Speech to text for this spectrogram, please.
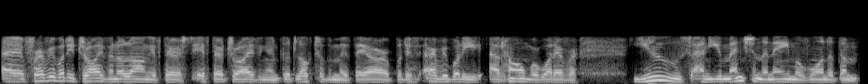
uh, for everybody driving along, if they're if they're driving, and good luck to them if they are. But if everybody at home or whatever, use, and you mentioned the name of one of them,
